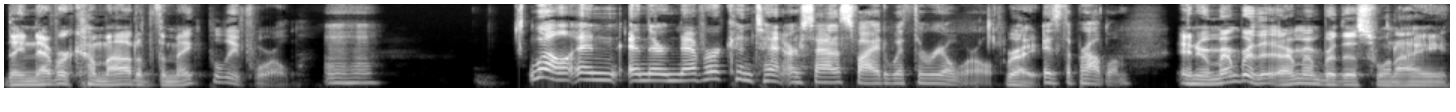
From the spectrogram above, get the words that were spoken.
They never come out of the make believe world hmm Well, and and they're never content or satisfied with the real world. Right. Is the problem. And remember that I remember this when I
